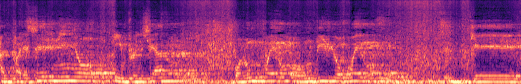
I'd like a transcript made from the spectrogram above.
al parecer el niño influenciado por un juego o un videojuego que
